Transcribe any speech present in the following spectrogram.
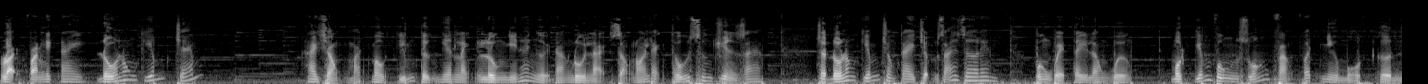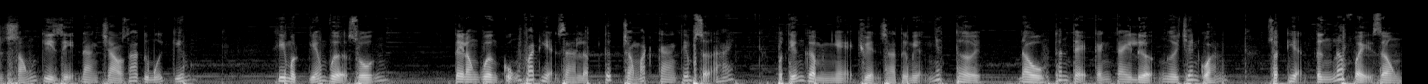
Loại phản nghịch này, đố long kiếm chém. Hai trọng mắt màu tím tự nhiên lạnh lùng nhìn hai người đang lùi lại, giọng nói lạnh thấu xương truyền ra. Chợt đồ long kiếm trong tay chậm rãi giơ lên, vùng về Tây Long Vương. Một kiếm vung xuống phẳng phất như một cơn sóng kỳ dị đang trào ra từ mũi kiếm. Khi một kiếm vừa xuống, Tây Long Vương cũng phát hiện ra lập tức trong mắt càng thêm sợ hãi. Một tiếng gầm nhẹ truyền ra từ miệng nhất thời, đầu, thân thể, cánh tay lửa người trên quán xuất hiện từng lớp vảy rồng.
